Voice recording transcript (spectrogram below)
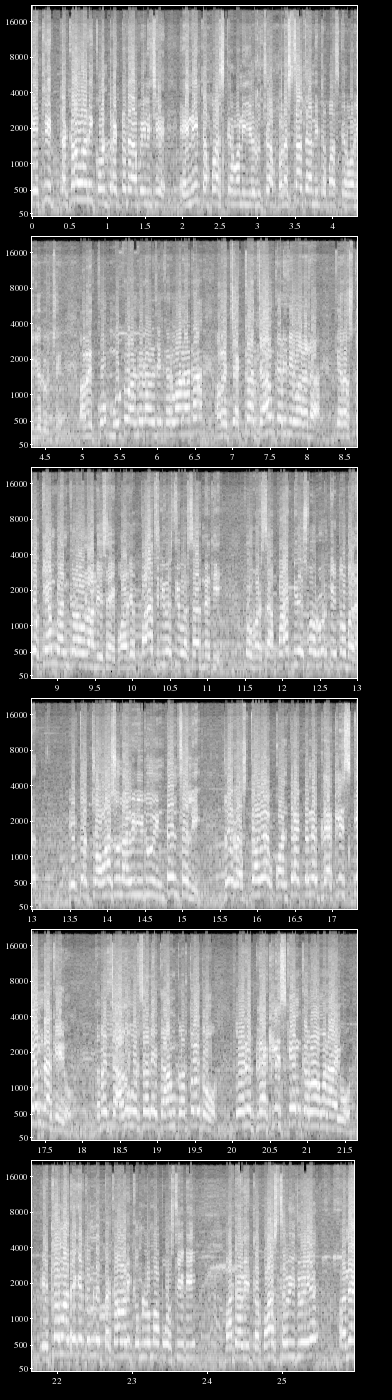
કેટલી ટકાવારી કોન્ટ્રાક્ટરે આપેલી છે એની તપાસ કરવાની જરૂર છે. આ ભ્રષ્ટાચારની તપાસ કરવાની જરૂર છે. હવે ખૂબ મોટું આંદોલન જે કરવાના હતા. હવે ચક્કા જામ કરી દેવાના હતા કે રસ્તો કેમ બંધ કરવાનો આદેશ સાહેબ આજે પાંચ દિવસથી વરસાદ નથી. તો વરસાદ પાંચ દિવસમાં રોડ કેટલો બને એક તો ચોમાસું લાવી દીધું ઇન્ટેન્શલી જો રસ્તો હવે કોન્ટ્રાક્ટરને બ્લેકલિસ્ટ કેમ ના કર્યો? તમે ચાલુ વરસાદે કામ કરતો હતો, તો એને બ્લેકલિસ્ટ કેમ કરવામાં આવ્યો? એટલા માટે કે તમને ટકાવારી કમલમાં પહોંચતી હતી. માટે આની તપાસ થવી જોઈએ અને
